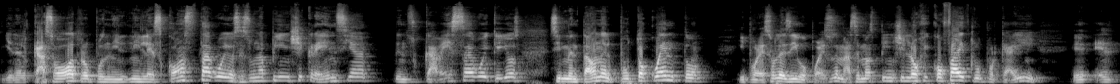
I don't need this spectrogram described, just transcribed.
Y en el caso otro, pues ni, les consta, güey. O sea, es una pinche creencia en su cabeza, güey, que ellos se inventaron el puto cuento. Y por eso les digo, por eso se me hace más pinche lógico Fight Club, porque ahí eh, eh,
